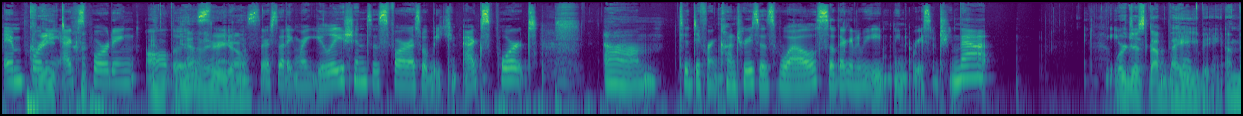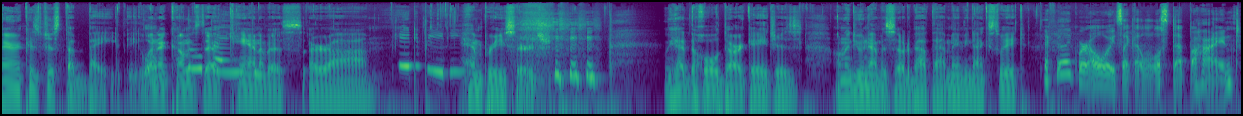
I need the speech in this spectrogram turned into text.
Importing, Crete. exporting, all And- those. yeah, there you go. They're setting regulations as far as what we can export um, to different countries as well. So they're going to be, you know, researching that. We're just a baby. America's just a baby when it comes to baby. cannabis or uh, hemp research. we had the whole dark ages. I want to do an episode about that maybe next week. I feel like we're always like a little step behind.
